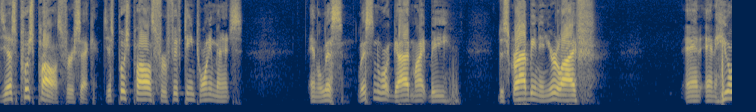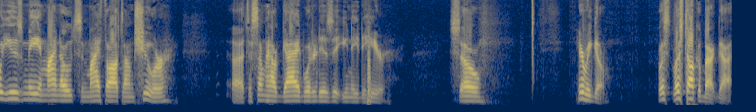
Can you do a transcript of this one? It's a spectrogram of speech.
just push pause for a second. Just push pause for 15, 20 minutes and listen. Listen to what God might be describing in your life and and he'll use me and my notes and my thoughts, I'm sure, uh, to somehow guide what it is that you need to hear. So here we go. Let's let's talk about God.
